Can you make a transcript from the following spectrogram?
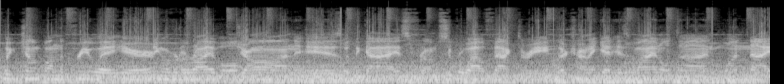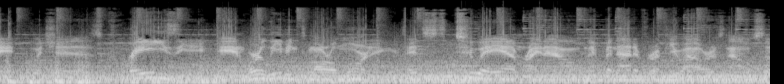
Quick jump on the freeway here, heading over to Rival. John is with the guys from Super Wow Factory. They're trying to get his vinyl done one night, which is crazy. And we're leaving tomorrow morning. It's 2 a.m. right now. They've been at it for a few hours now, so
